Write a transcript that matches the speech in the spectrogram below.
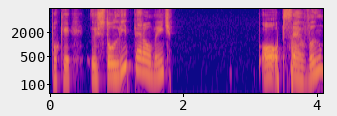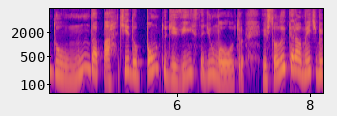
Porque eu estou literalmente observando o mundo a partir do ponto de vista de um outro. Eu estou literalmente me,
